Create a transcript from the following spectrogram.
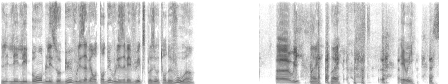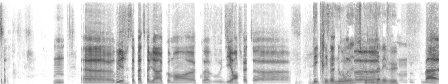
les, les, bombes, les obus, vous les avez entendus, vous les avez vus exploser autour de vous. Hein euh, oui. Oui, oui. Et oui. Euh, oui, je ne sais pas très bien comment euh, quoi vous dire en fait. Décrivez-nous ce que vous avez vu. Bah,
